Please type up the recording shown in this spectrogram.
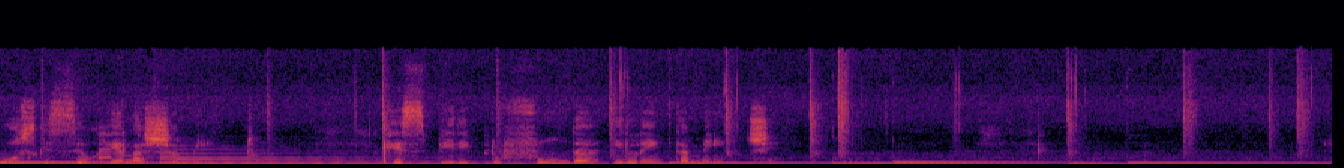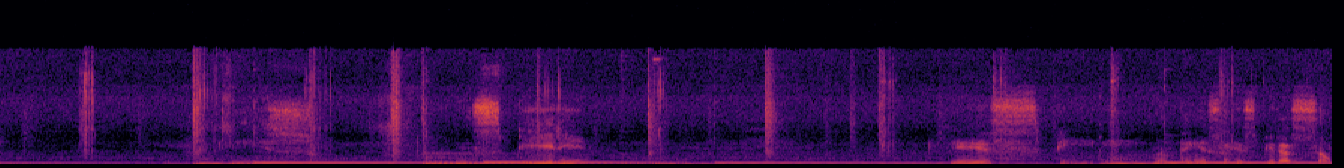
Busque seu relaxamento. Respire profunda e lentamente. Respiração.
